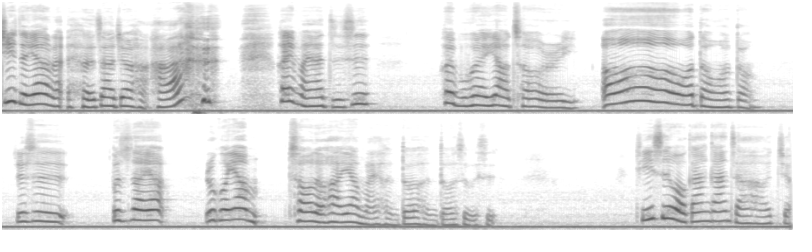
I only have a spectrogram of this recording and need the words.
记得要来合照就好，好啊，会买啊，只是会不会要抽而已。哦，我懂，我懂，就是不知道要如果要抽的话，要买很多很多，是不是？其实我刚刚找好久，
